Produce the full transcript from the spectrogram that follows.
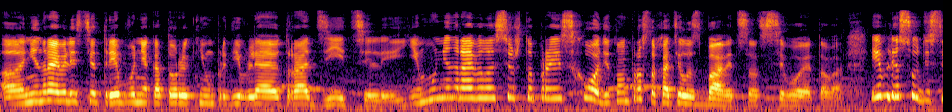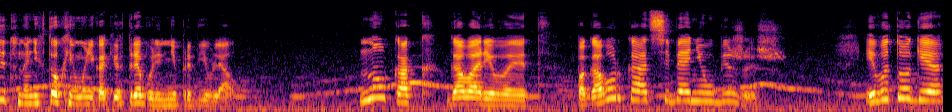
э, не нравились те требования, которые к нему предъявляют родители, ему не нравилось все, что происходит, он просто хотел избавиться от всего этого. И в лесу действительно никто к нему никаких требований не предъявлял. Но, как говаривает поговорка, от себя не убежишь. И в итоге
